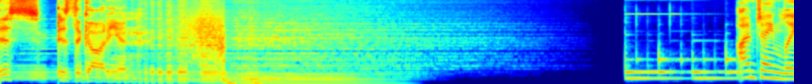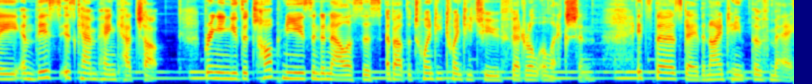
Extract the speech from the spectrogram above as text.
This is The Guardian. I'm Jane Lee, and this is Campaign Catch Up, bringing you the top news and analysis about the 2022 federal election. It's Thursday, the 19th of May.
